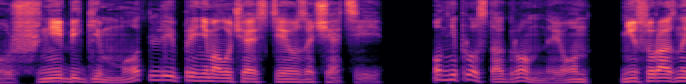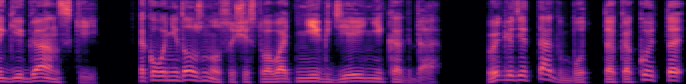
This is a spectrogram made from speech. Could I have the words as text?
Уж не бегемот ли принимал участие в зачатии? Он не просто огромный, он несуразно гигантский, Такого не должно существовать нигде и никогда. Выглядит так, будто какой-то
